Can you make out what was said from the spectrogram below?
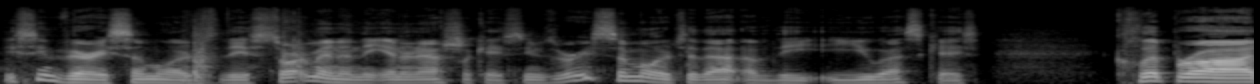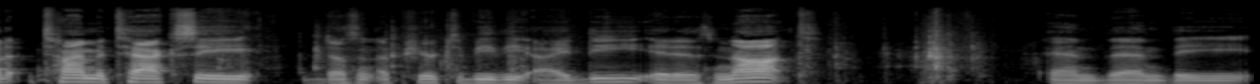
These seem very similar to the assortment in the international case. Seems very similar to that of the U.S. case. Clip Rod, Time Taxi doesn't appear to be the ID. It is not. And then the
